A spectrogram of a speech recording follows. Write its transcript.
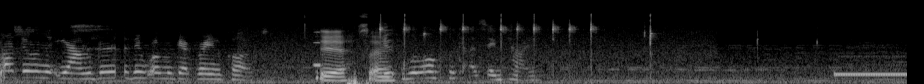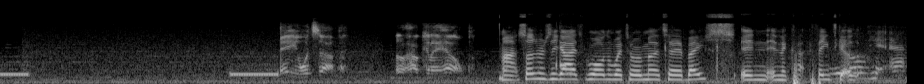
Not doing it. Yeah, I'm gonna do it when we get really close. Yeah, so. We'll all click at the same time. Hey, what's up? Oh, how can I help? Alright, so as you can see, guys, we're on the way to a military base in in the thing to We get. all hit it.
